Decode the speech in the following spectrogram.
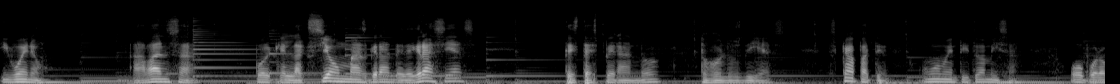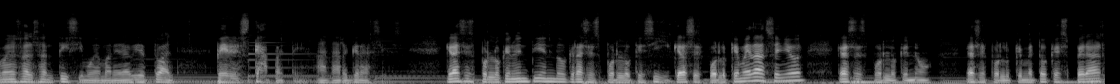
y bueno, avanza, porque la acción más grande de gracias te está esperando todos los días. Escápate un momentito a misa, o por lo menos al Santísimo de manera virtual, pero escápate a dar gracias. Gracias por lo que no entiendo, gracias por lo que sí, gracias por lo que me das, Señor, gracias por lo que no, gracias por lo que me toca esperar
